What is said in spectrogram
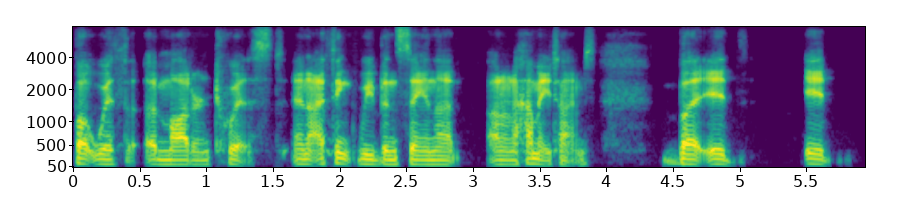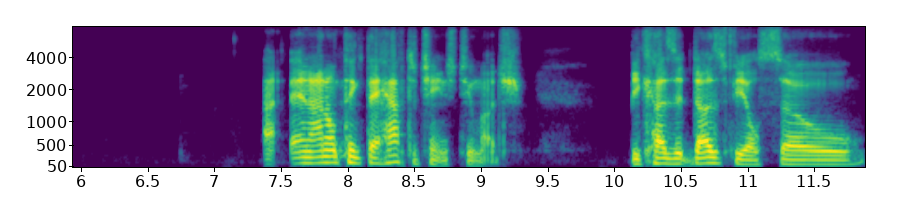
but with a modern twist. And i think we've been saying that i don't know how many times but it it and i don't think they have to change too much because it does feel so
